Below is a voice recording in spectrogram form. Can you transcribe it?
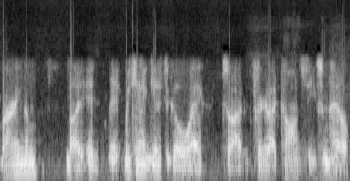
burning them, but it, it we can't get it to go away. So I figured I'd call and seek some help.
